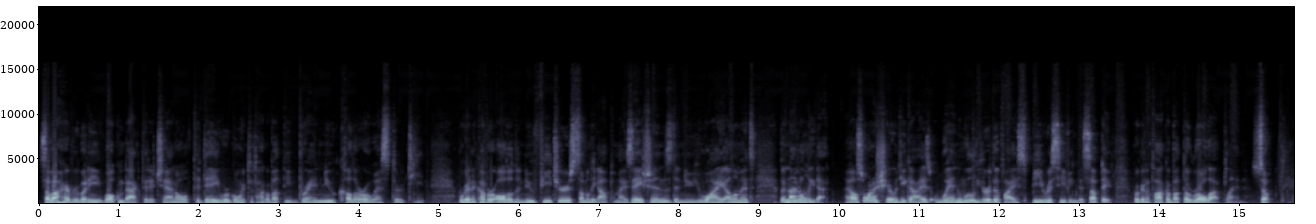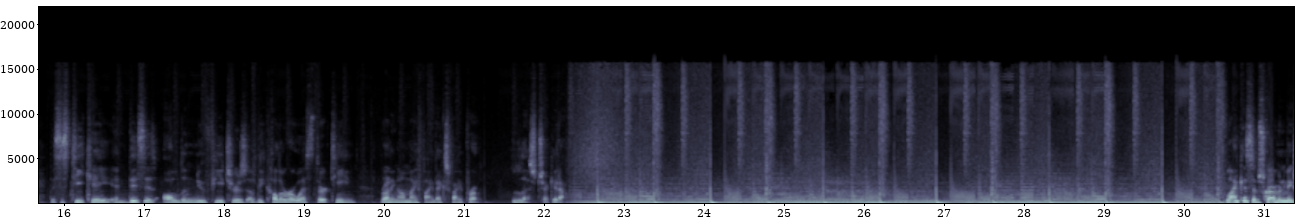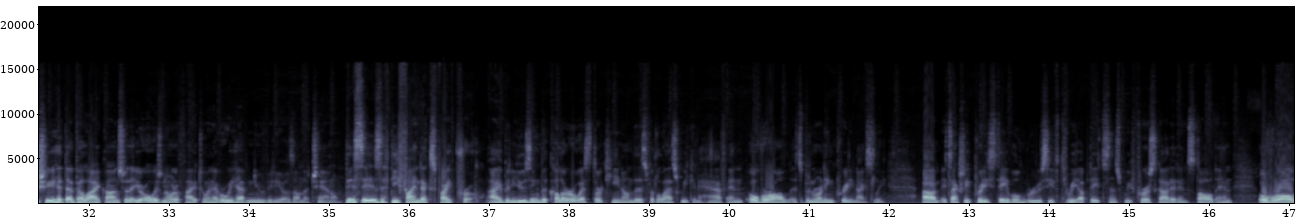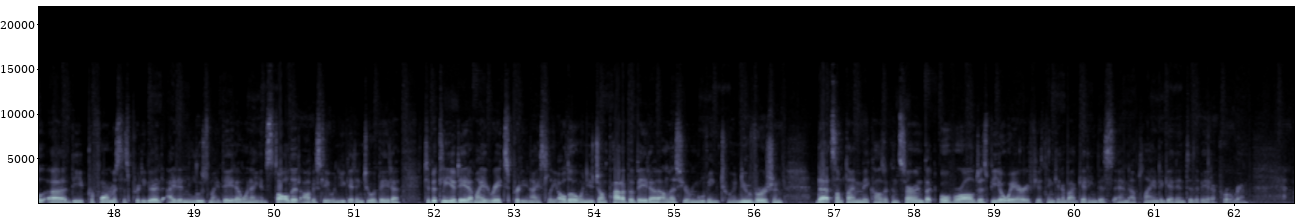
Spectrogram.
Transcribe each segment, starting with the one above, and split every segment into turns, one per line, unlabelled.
Sabah everybody, welcome back to the channel. Today we're going to talk about the brand new ColorOS 13. We're going to cover all of the new features, some of the optimizations, the new UI elements, but not only that, I also want to share with you guys when will your device be receiving this update. We're going to talk about the rollout plan. So this is TK and this is all the new features of the ColorOS 13 running on my Find X5 Pro. Let's check it out. Like and subscribe and make sure you hit that bell icon so that you're always notified to whenever we have new videos on the channel. This is the Find X5 Pro. I've been using the ColorOS 13 on this for the last week and a half and overall it's been running pretty nicely. Um, it's actually pretty stable. We received three updates since we first got it installed and overall uh, the performance is pretty good. I didn't lose my data when I installed it. Obviously when you get into a beta, typically your data migrates pretty nicely. Although when you jump out of a beta, unless you're moving to a new version, that sometimes may cause a concern, but overall just be aware if you're thinking about getting this and applying to get into the beta program.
